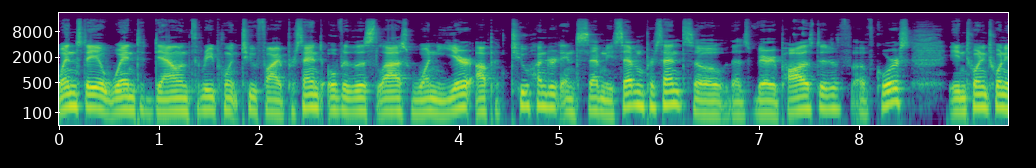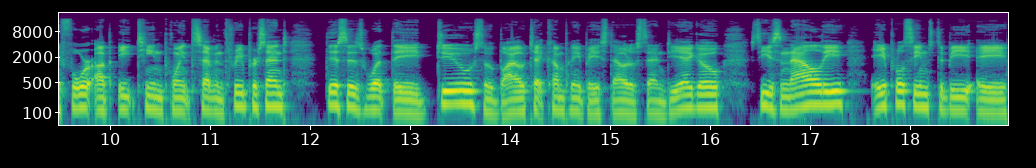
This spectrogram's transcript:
Wednesday, it went down 3.25% over this last one year, up 277%. So that's very positive, of course. In 2024, up 18.73%. This is what they do. So, biotech company based out of San Diego. Seasonality April seems to be a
